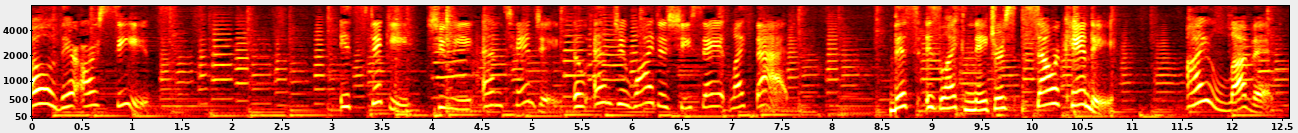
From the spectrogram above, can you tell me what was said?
Oh, there are seeds. It's sticky, chewy, and tangy. Oh, MJ, why does she say it like that? This is like nature's sour candy. I love it.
